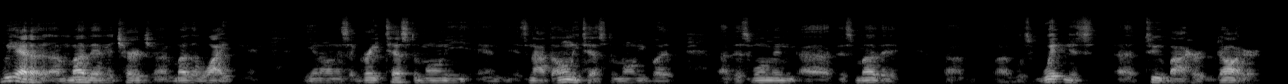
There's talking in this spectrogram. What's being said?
We had a, a mother in the church, a Mother White, and, you know, and it's a great testimony, and it's not the only testimony, but uh, this woman, uh, this mother, uh, uh, was witnessed uh, to by her daughter,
